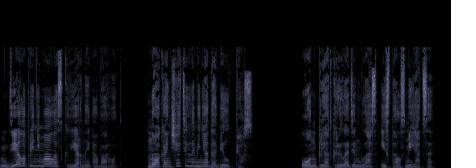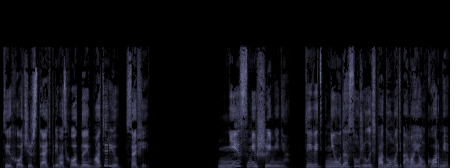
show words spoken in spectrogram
Дело принимало скверный оборот. Но окончательно меня добил пес. Он приоткрыл один глаз и стал смеяться. «Ты хочешь стать превосходной матерью, Софи?» «Не смеши меня. Ты ведь не удосужилась подумать о моем корме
